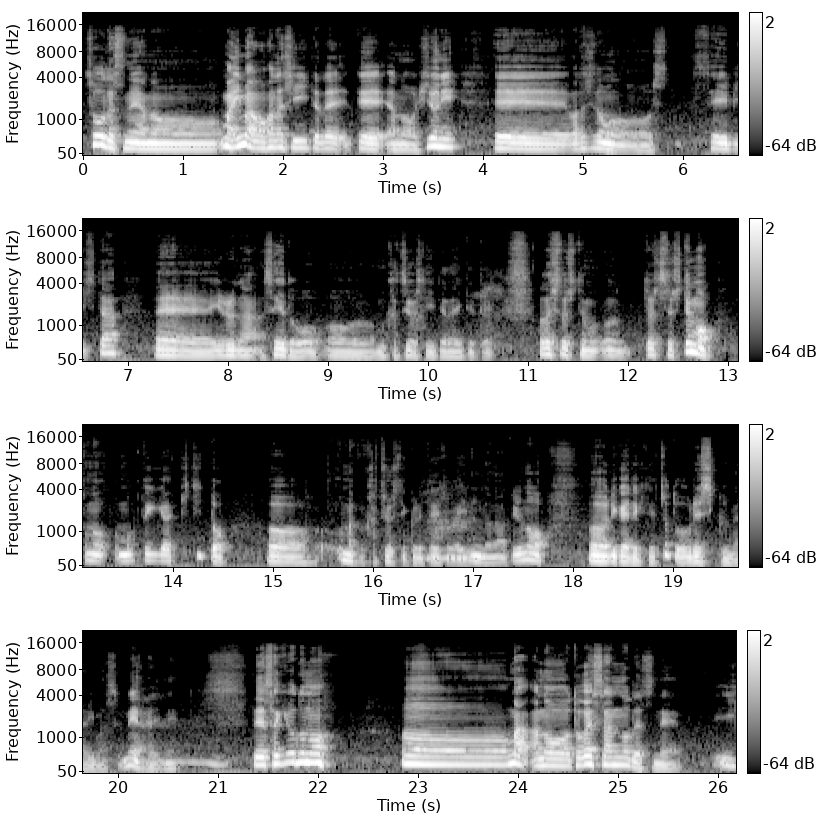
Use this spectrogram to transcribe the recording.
そうですね、あのまあ、今お話しいただいて、あの非常に、えー私ども整備した、えーいろいろな制度をお活用していただいてて、私としても、私としても、その目的がきちっとおうまく活用してくれてる人がいるんだなというのをお理解できて、ちょっと嬉しくなりますよね、やはりね。で、先ほどの、おまあ、あの、富樫さんのですね、い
